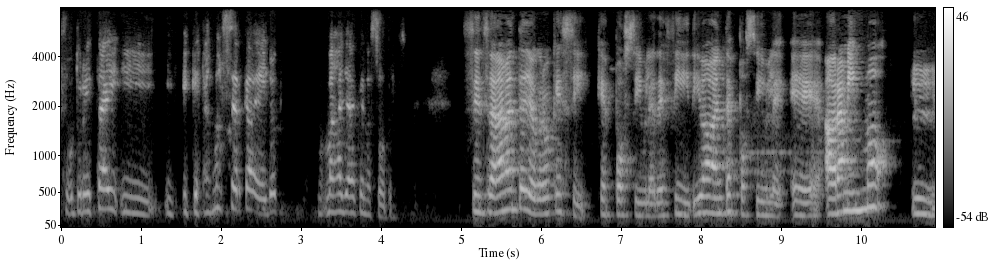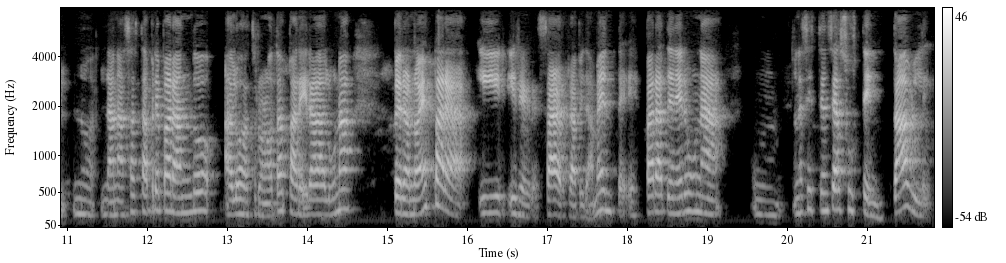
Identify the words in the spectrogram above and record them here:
futurista y, que estás más cerca de ello, más allá que nosotros. Sinceramente yo creo que sí, que es posible, definitivamente es posible. Eh, ahora mismo la NASA está preparando a los astronautas para ir a la Luna, pero no es para ir y regresar rápidamente, es para tener una, una existencia sustentable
